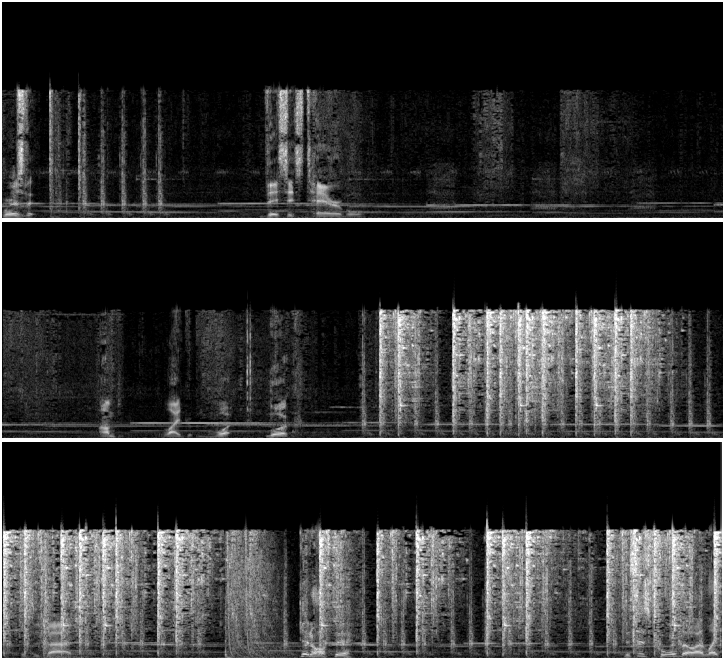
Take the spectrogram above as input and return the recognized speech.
Where's the... This is terrible. I'm like, what? Look. This is bad. Get off there! This is cool though, I like.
